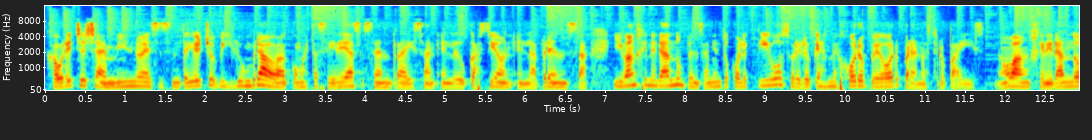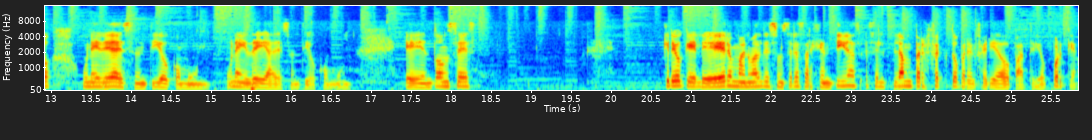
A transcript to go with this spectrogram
Jaureche ya en 1968 vislumbraba cómo estas ideas se enraizan en la educación, en la prensa y van generando un pensamiento colectivo sobre lo que es mejor o peor para nuestro país. ¿no? Van generando una idea de sentido común, una idea de sentido común. Eh, entonces, Creo que leer Manual de Sonceras Argentinas es el plan perfecto para el feriado patrio. ¿Por qué?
